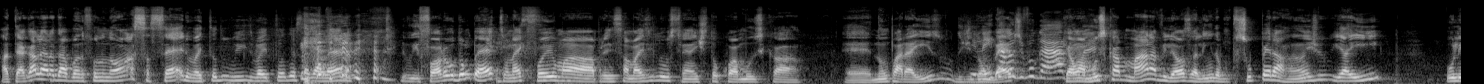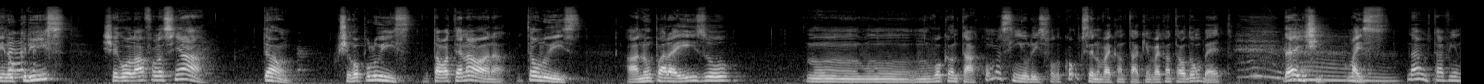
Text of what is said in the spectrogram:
Até a galera da banda falou, nossa, sério, vai todo isso, vai toda essa galera. e fora o Dom Beto, né? Que foi uma presença mais ilustre. Né? A gente tocou a música é, Num Paraíso, de Que Dom Beto. Que é uma né? música maravilhosa, linda, um super arranjo. E aí, o Lino Cris chegou lá e falou assim: Ah, então, chegou pro Luiz, eu tava até na hora. Então, Luiz, a Num Paraíso não, não, não vou cantar. Como assim? O Luiz falou: Como que você não vai cantar? Quem vai cantar é o Dom Beto. Daí a gente, mas, não, ele tá vindo,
